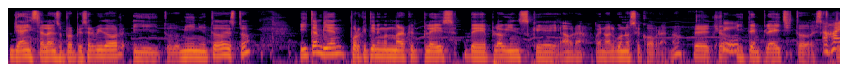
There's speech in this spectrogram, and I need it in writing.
ya instalado en su propio servidor y tu dominio y todo esto. Y también porque tienen un marketplace de plugins que ahora, bueno, algunos se cobran, ¿no? De hecho, Sí. Y templates y todo eso. Ajá, De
